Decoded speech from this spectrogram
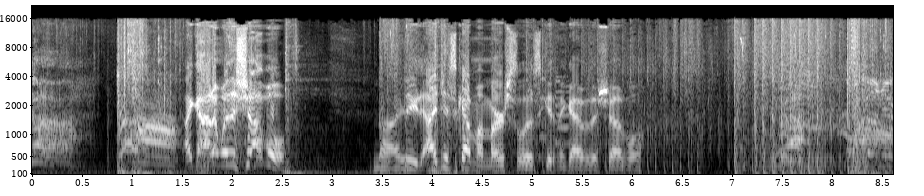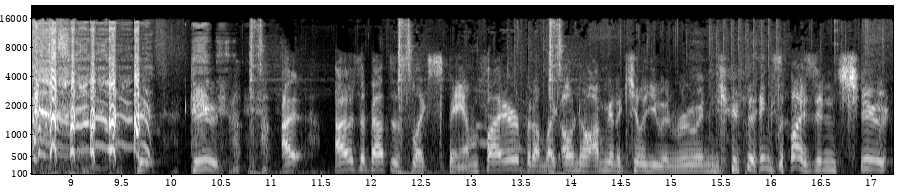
I got him with a shovel! Nice. Dude, I just got my merciless getting the guy with a shovel. Dude, I I was about to like spam fire, but I'm like, oh no, I'm gonna kill you and ruin your thing, so I didn't shoot.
